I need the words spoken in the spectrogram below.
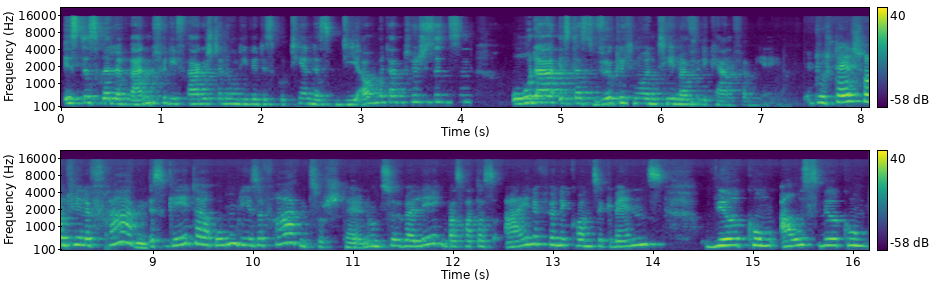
ist es relevant für die Fragestellung, die wir diskutieren, dass die auch mit am Tisch sitzen? Oder ist das wirklich nur ein Thema für die Kernfamilie? Du stellst schon viele Fragen. Es geht darum, diese Fragen zu stellen und zu überlegen, was hat das eine für eine Konsequenz, Wirkung, Auswirkung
